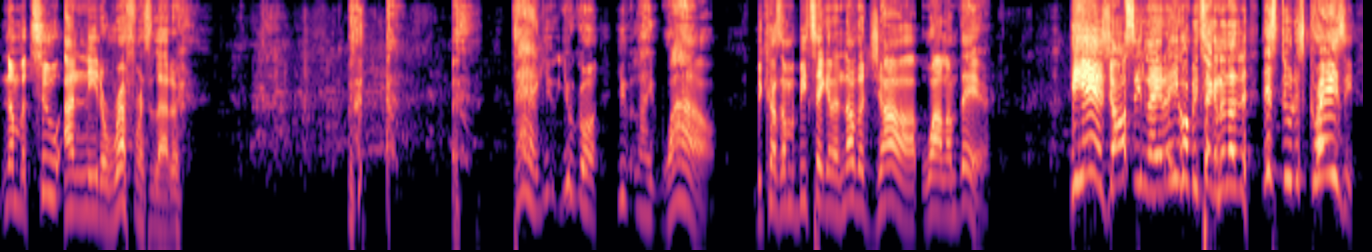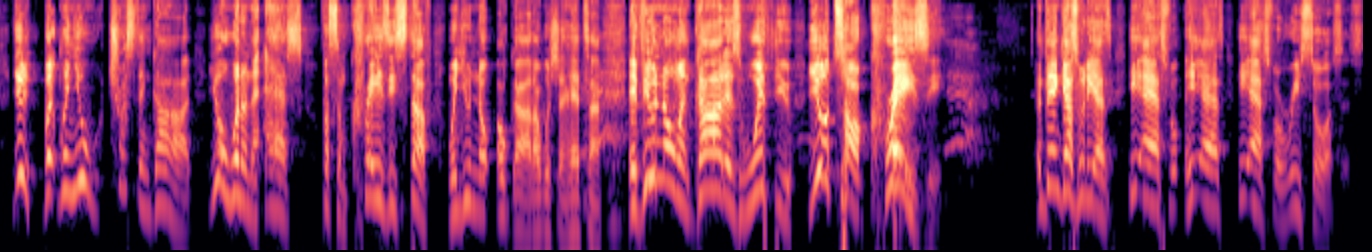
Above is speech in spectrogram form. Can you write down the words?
number two, I need a reference letter. Dang, you you going, you like, wow. Because I'm gonna be taking another job while I'm there. He is. Y'all see later. He gonna be taking another. This dude is crazy. You, but when you trust in God, you're willing to ask for some crazy stuff. When you know, oh God, I wish I had time. If you know when God is with you, you'll talk crazy. And then guess what he asked? He asked for he asked he asked for resources.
